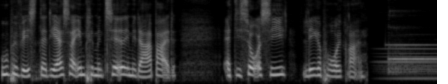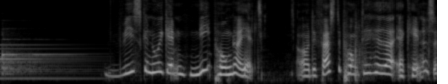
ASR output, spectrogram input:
ubevidst, da de er så implementeret i mit arbejde, at de så at sige ligger på ryggraden. Vi skal nu igennem ni punkter i alt. Og det første punkt, det hedder erkendelse.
